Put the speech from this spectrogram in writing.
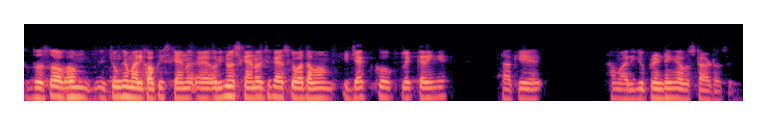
तो दोस्तों, अब हम, चूँकि हमारी कॉपी स्कैन ओरिजिनल स्कैन हो चुका है, उसके बाद अब हम इजेक्ट को क्लिक करेंगे, ताकि हमारी जो प्रिंटिंग है, वो स्टार्ट हो सके।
